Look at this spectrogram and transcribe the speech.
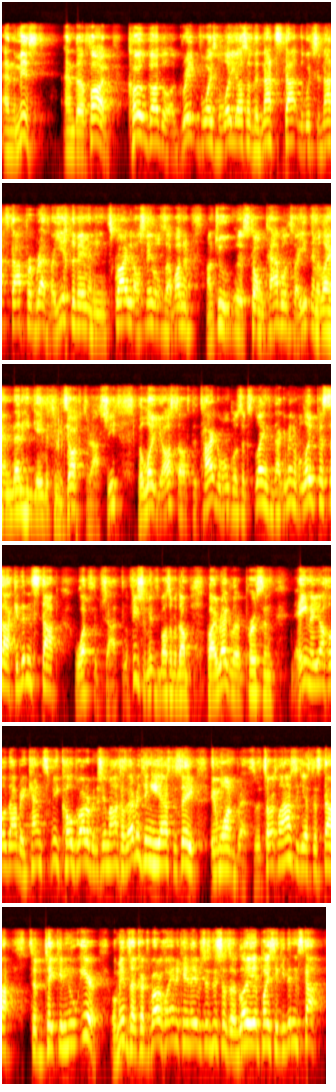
and the mist and the fog. Koil Gadol, a great voice, V'lo Yosef did not stop, which did not stop for breath. Vayichtavim, and he inscribed it, Al Shnei Zabanim, on two uh, stone tablets, Vayitnim Eloi, and then he gave it to me. Zokt Rashi, V'lo Yosef, the Targum Onkelos explains in Targum V'lo Pesach, it didn't stop. What's the pshat? Lefisha mitzvah badam by a regular person. Eina Yachal Daber, he can't speak cold water, but Achaz, everything he has to say in one breath. So the Tzarech Lahasik, he has to stop to take a new ear. Umitzah, Kach Baruch Eina Kein David Shiznish, he didn't stop.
